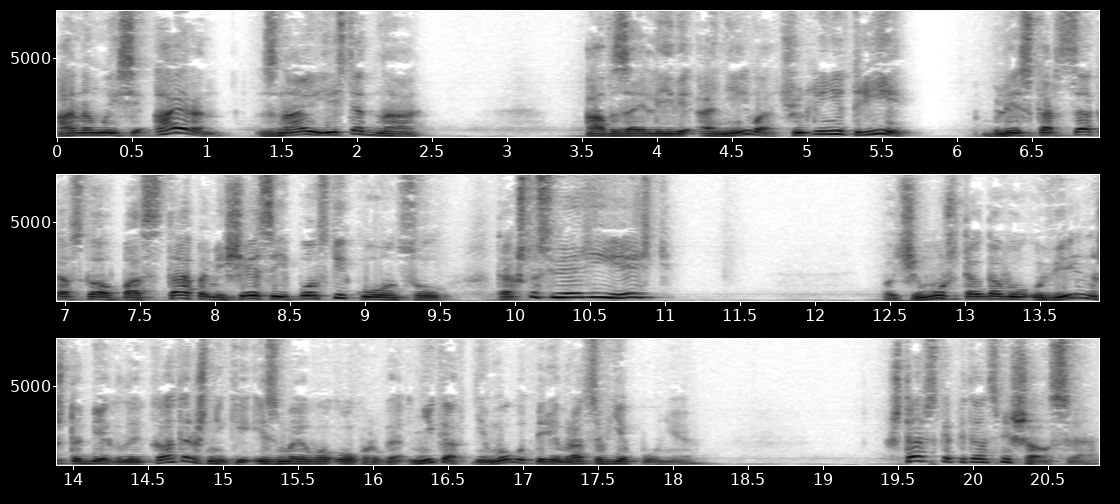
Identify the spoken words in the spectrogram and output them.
А на мысе Айрон, знаю, есть одна. А в заливе Анива чуть ли не три. Близ Корсаковского поста помещается японский консул, так что связи есть. Почему же тогда вы уверены, что беглые каторжники из моего округа никак не могут перебраться в Японию? Штабс-капитан смешался.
